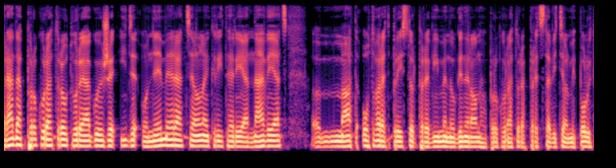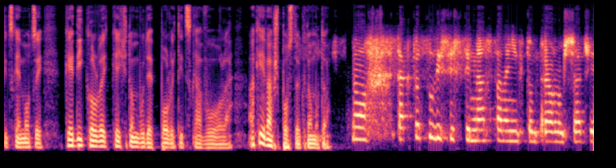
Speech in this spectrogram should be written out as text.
Rada prokurátorov tu reaguje, že ide o nemerateľné kritéria. Naviac e, má otvárať priestor pre výmenu generálneho prokurátora predstaviteľmi politickej moci, kedykoľvek, keď v tom bude politická vôľa. Aký je váš postoj k tomuto? No, tak to súvisí s tým nastavením v tom právnom štáte.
